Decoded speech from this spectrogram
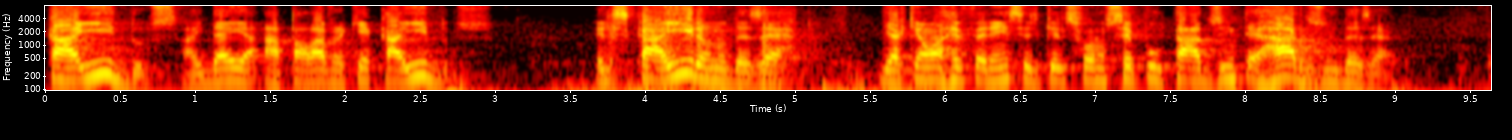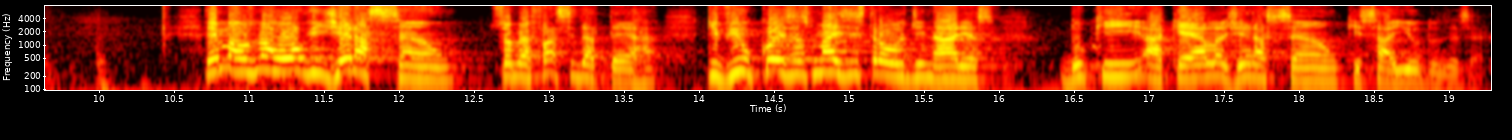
caídos. A ideia, a palavra aqui é caídos. Eles caíram no deserto. E aqui é uma referência de que eles foram sepultados, enterrados no deserto. Irmãos, não houve geração sobre a face da terra que viu coisas mais extraordinárias do que aquela geração que saiu do deserto.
